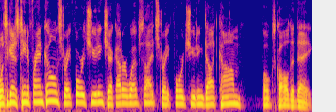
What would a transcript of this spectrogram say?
Once again, it's Tina Francone, Straightforward Shooting. Check out our website, straightforwardshooting.com. Folks, call today,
